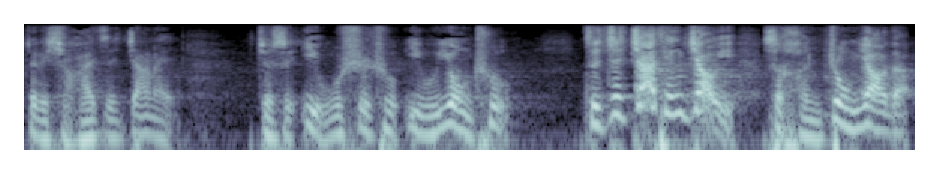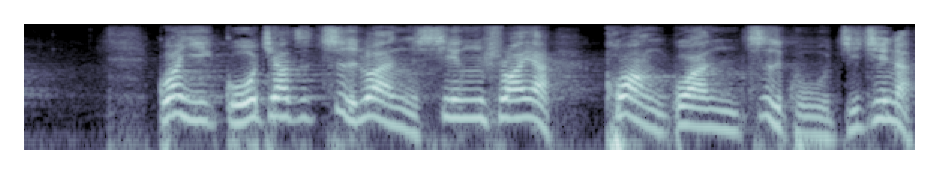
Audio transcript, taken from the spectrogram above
这个小孩子将来就是一无是处、一无用处，所以这家庭教育是很重要的。关于国家之治乱兴衰啊，况观自古及今啊，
